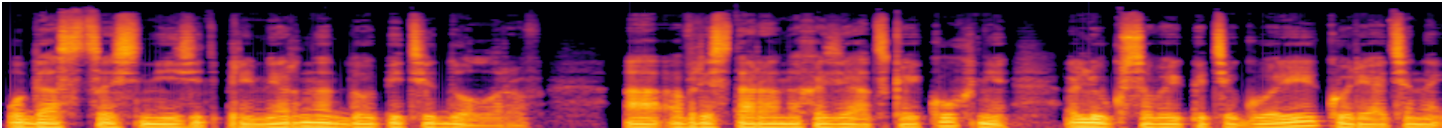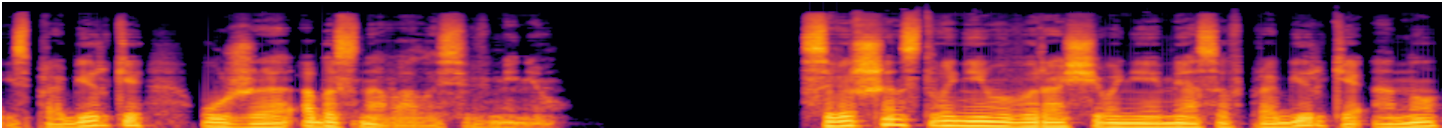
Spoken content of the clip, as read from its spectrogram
удастся снизить примерно до 5 долларов, а в ресторанах азиатской кухни люксовой категории курятина из пробирки уже обосновалась в меню. Совершенствованием выращивания мяса в пробирке оно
